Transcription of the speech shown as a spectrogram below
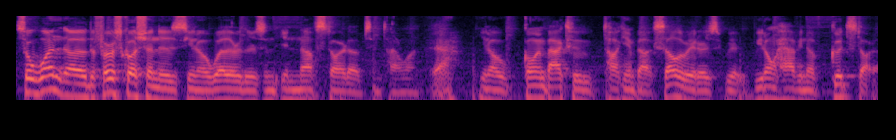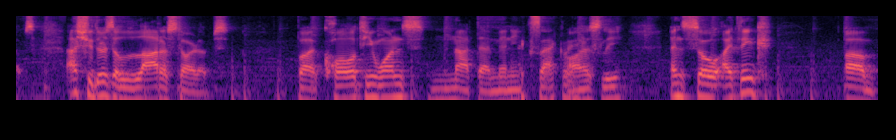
So one, uh, the first question is, you know, whether there's en- enough startups in Taiwan. Yeah. You know, going back to talking about accelerators, we, we don't have enough good startups. Actually, there's a lot of startups, but quality ones, not that many. Exactly. Honestly, and so I think, um,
